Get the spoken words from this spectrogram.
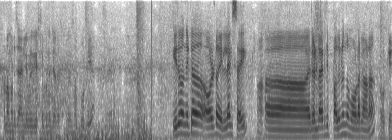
അപ്പോൾ നമ്മുടെ ചാനൽ ഇവിടെ ഇഷ്ടപ്പെടുന്ന ചാനൽ സപ്പോർട്ട് ചെയ്യാം. ഇത് വന്നിട്ട് ഓൾട്ടോ എൽ എക്സ് ഐ രണ്ടായിരത്തി പതിനൊന്ന് മോഡലാണ് ഓക്കെ.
